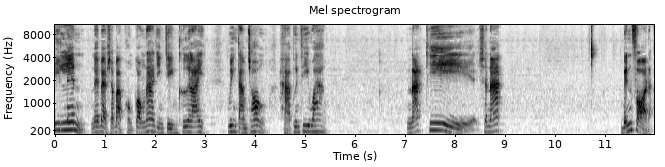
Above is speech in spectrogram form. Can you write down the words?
ที่เล่นในแบบฉบับของกองหน้าจริง ๆ คืออะไร วิ่งตามช่องหาพื้นที่ว่าง นัดที่ชนะเบนฟอร์ดอะ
